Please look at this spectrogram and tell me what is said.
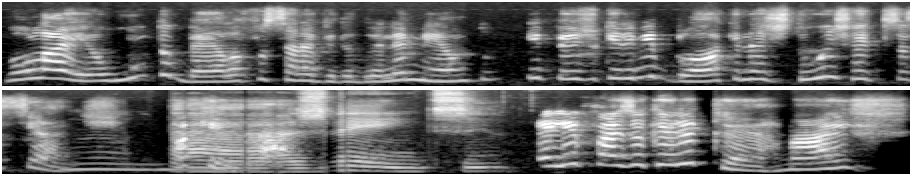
Vou lá eu, muito bela, fuçar a vida do elemento e vejo que ele me bloque nas duas redes sociais. Hum, okay. Ah, gente. Ele faz o que ele quer, mas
